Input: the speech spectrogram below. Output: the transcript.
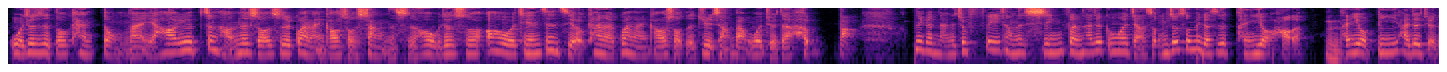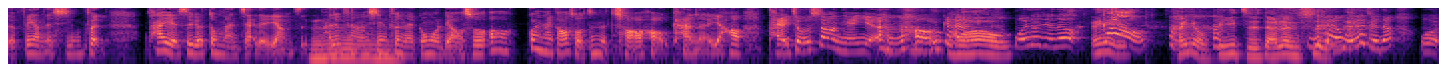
我就是都看动漫，然后因为正好那时候是《灌篮高手》上的时候，我就说哦，我前阵子有看了《灌篮高手》的剧场版，我觉得很棒。那个男的就非常的兴奋，他就跟我讲说，我们就说那个是朋友好了。嗯、朋友 B 他就觉得非常的兴奋，他也是个动漫宅的样子，嗯、他就非常兴奋的跟我聊说：“哦，灌篮高手真的超好看的，然后排球少年也很好看。”哇，我就觉得哇、欸，朋友 B 值得认识。对，我就觉得我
